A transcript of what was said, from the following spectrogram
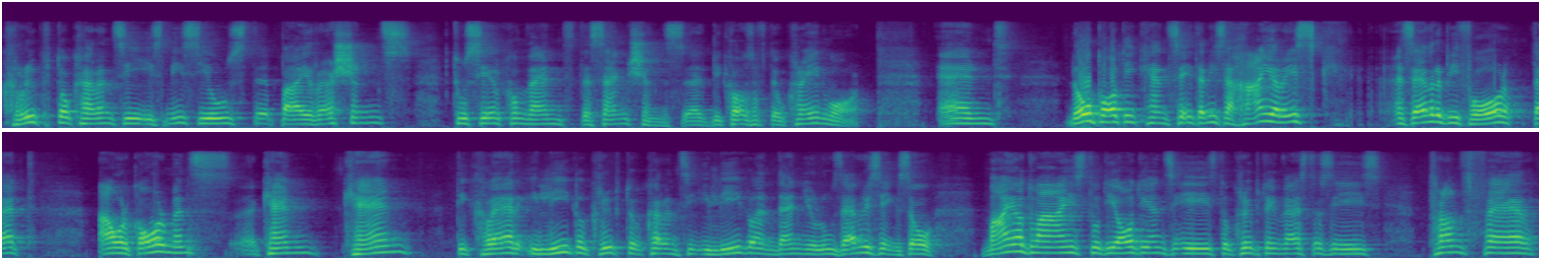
cryptocurrency is misused by Russians, to circumvent the sanctions uh, because of the Ukraine war. And nobody can say there is a higher risk as ever before that our governments uh, can, can declare illegal cryptocurrency illegal and then you lose everything. So my advice to the audience is, to crypto investors is, transfer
